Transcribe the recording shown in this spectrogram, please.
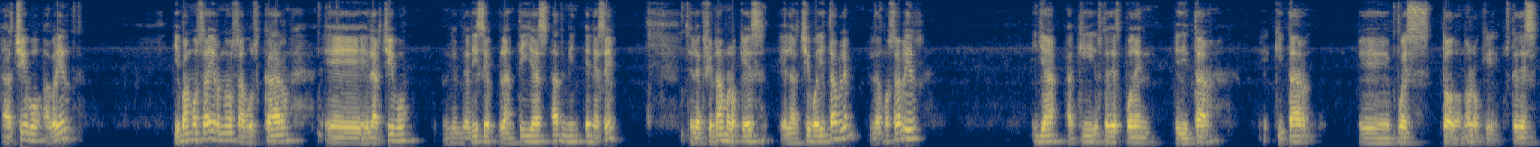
Archivo, Abrir y vamos a irnos a buscar eh, el archivo donde dice plantillas admin nc. Seleccionamos lo que es el archivo editable, le damos a abrir. Ya aquí ustedes pueden editar, eh, quitar eh, pues todo, ¿no? Lo que ustedes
